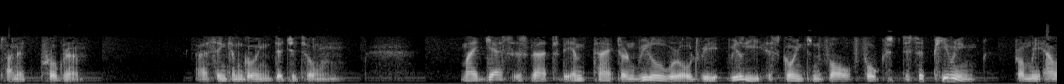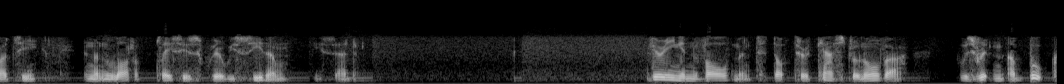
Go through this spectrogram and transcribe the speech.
Planet program. I think I'm going digital my guess is that the impact on real world re- really is going to involve folks disappearing from reality in a lot of places where we see them, he said. varying involvement, Dr. Castronova, who's written a book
